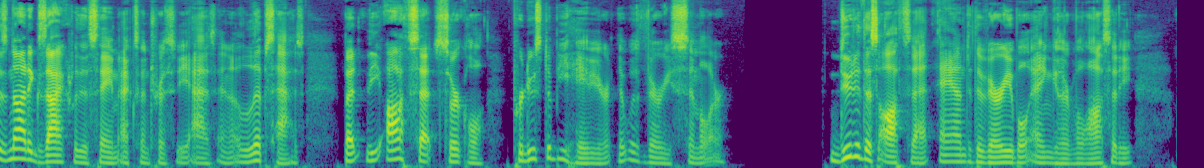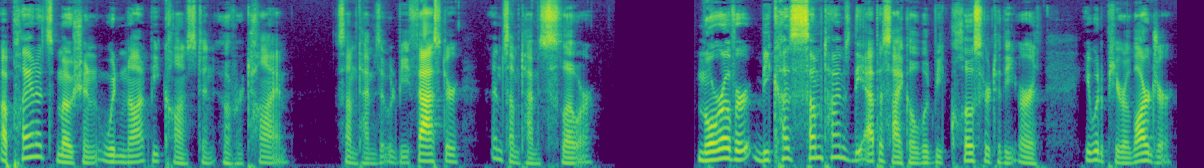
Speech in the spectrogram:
is not exactly the same eccentricity as an ellipse has, but the offset circle produced a behavior that was very similar. Due to this offset and the variable angular velocity, a planet's motion would not be constant over time. Sometimes it would be faster and sometimes slower. Moreover, because sometimes the epicycle would be closer to the Earth, it would appear larger,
